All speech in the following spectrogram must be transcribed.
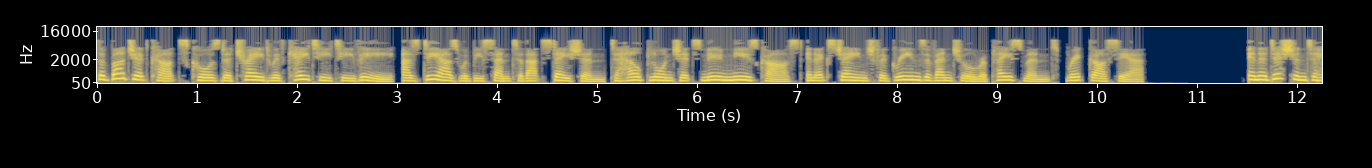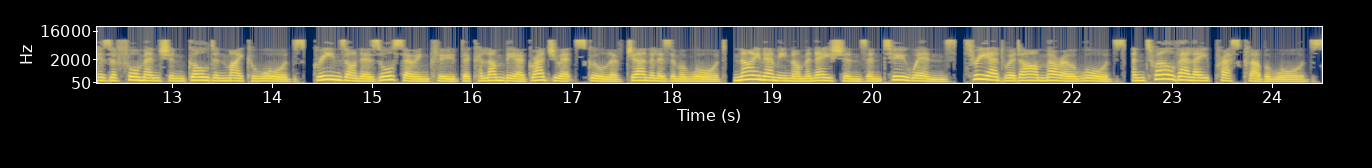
The budget cuts caused a trade with KTTV, as Diaz would be sent to that station to help launch its noon newscast in exchange for Green's eventual replacement, Rick Garcia. In addition to his aforementioned Golden Mike Awards, Green's honors also include the Columbia Graduate School of Journalism Award, nine Emmy nominations and two wins, three Edward R. Murrow Awards, and 12 LA Press Club Awards.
